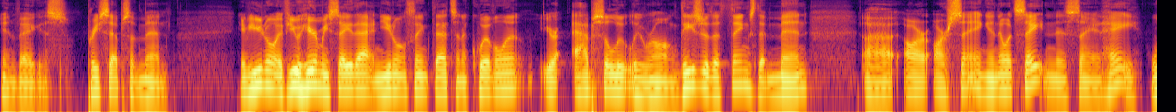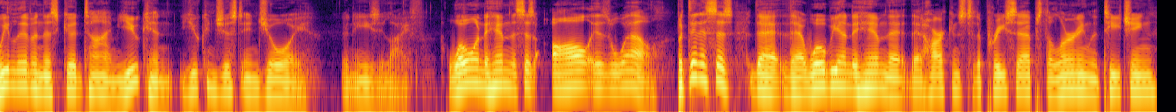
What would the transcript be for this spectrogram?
in Vegas. Precepts of men. If you don't if you hear me say that and you don't think that's an equivalent, you're absolutely wrong. These are the things that men uh, are are saying, and what Satan is saying. Hey, we live in this good time. You can you can just enjoy an easy life. Woe unto him that says all is well. But then it says that that woe be unto him that that hearkens to the precepts, the learning, the teaching,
